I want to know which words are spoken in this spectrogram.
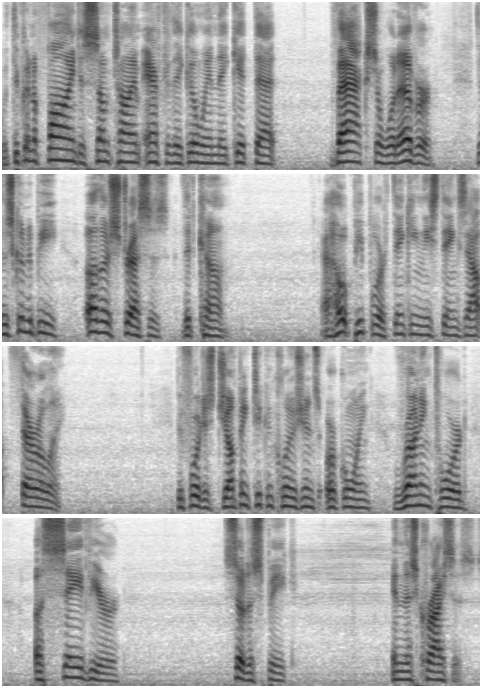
What they're going to find is sometime after they go in, they get that vax or whatever, there's going to be other stresses that come. I hope people are thinking these things out thoroughly before just jumping to conclusions or going running toward a savior, so to speak, in this crisis.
